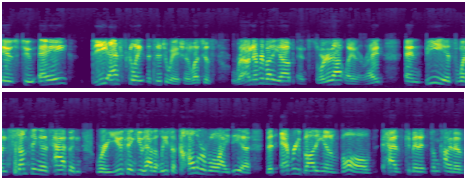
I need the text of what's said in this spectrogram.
is to a de-escalate the situation. Let's just round everybody up and sort it out later, right? And B, it's when something has happened where you think you have at least a colorable idea that everybody involved has committed some kind of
